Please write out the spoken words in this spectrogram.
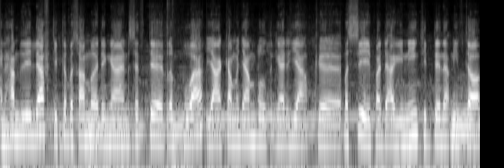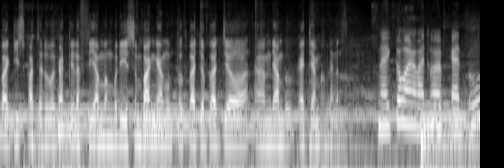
Alhamdulillah kita bersama dengan serta perempuan yang akan menyambut pengajian ke Mesir pada hari ini. Kita nak minta bagi sepatah dua kata lah yang memberi sumbangan untuk pelajar-pelajar uh, um, menyambut kajian ke Assalamualaikum warahmatullahi wabarakatuh.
